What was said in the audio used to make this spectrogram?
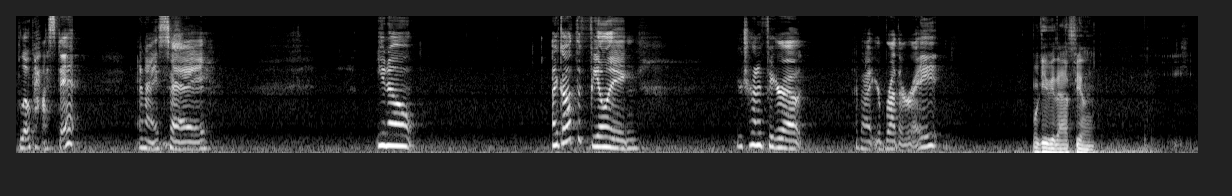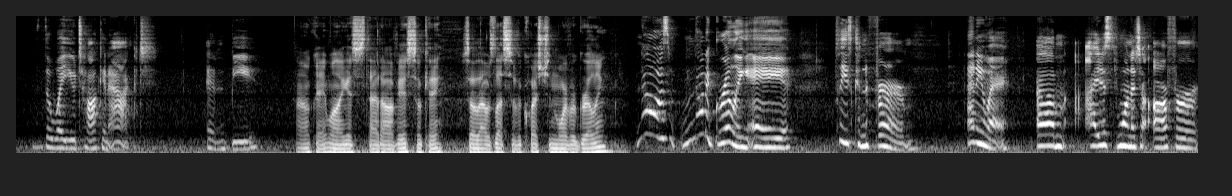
blow past it and I say, you know, I got the feeling you're trying to figure out about your brother, right? We'll give you that feeling. The way you talk and act and be. Okay, well, I guess it's that obvious. Okay, so that was less of a question, more of a grilling. No, it was not a grilling, a please confirm. Anyway, um, I just wanted to offer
